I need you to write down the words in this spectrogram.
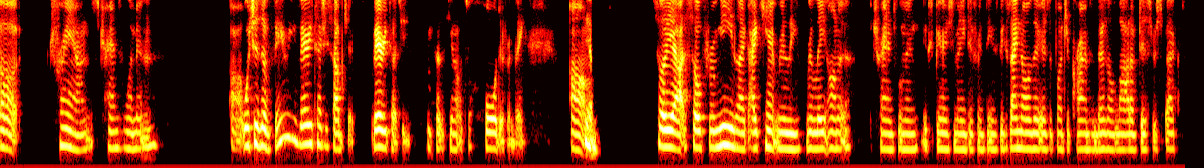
uh trans trans women uh, which is a very very touchy subject very touchy because you know it's a whole different thing um yeah. So yeah so for me like i can't really relate on a trans woman experiencing many different things because i know there is a bunch of crimes and there's a lot of disrespect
